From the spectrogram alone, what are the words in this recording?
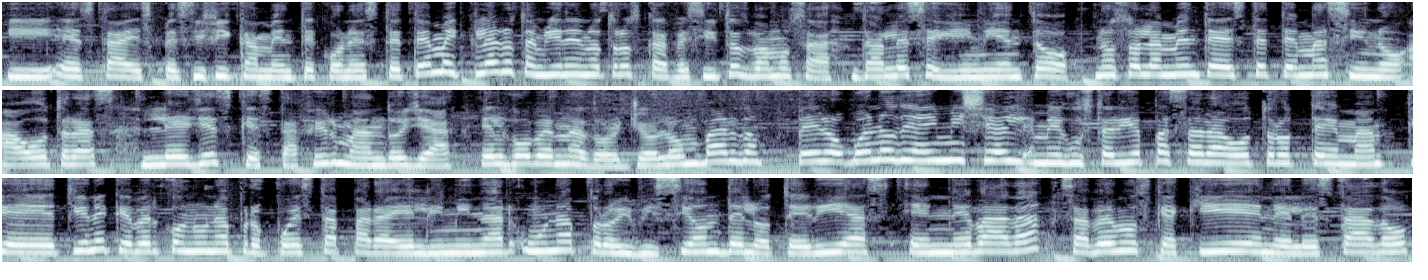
y está específicamente con este tema. Y claro, también en otros cafecitos vamos a darle seguimiento no solamente a este tema, sino a otras leyes que está firmando ya el gobernador Joe Lombardo. Pero bueno, de ahí, Michelle, me gustaría pasar a otro tema que tiene que ver con una propuesta para eliminar una prohibición de loterías en Nevada. Sabemos que aquí en el estado,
